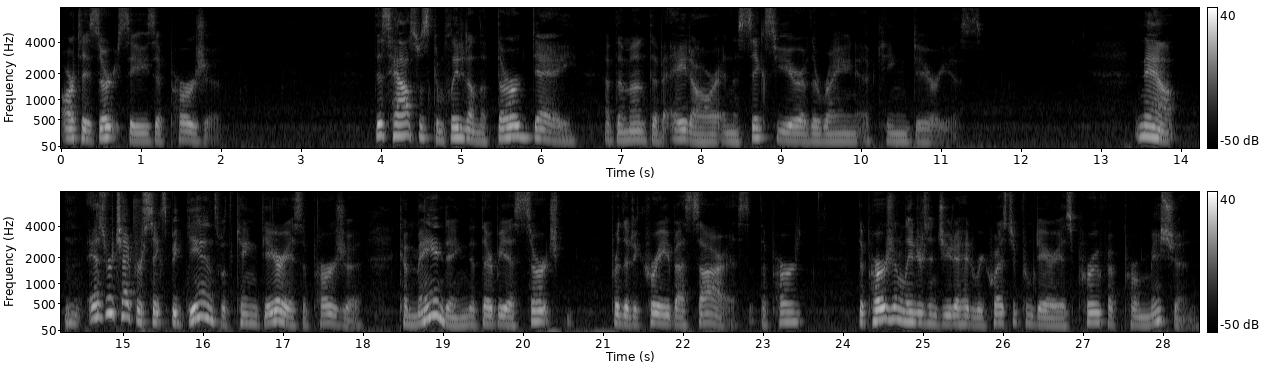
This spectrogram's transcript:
Artaxerxes of Persia. This house was completed on the third day of the month of Adar in the sixth year of the reign of King Darius. Now, Ezra chapter 6 begins with King Darius of Persia commanding that there be a search for the decree by Cyrus. The, per- the Persian leaders in Judah had requested from Darius proof of permission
